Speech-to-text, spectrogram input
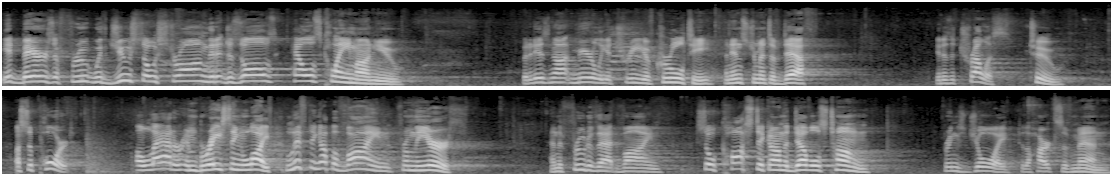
it bears a fruit with juice so strong that it dissolves hell's claim on you. But it is not merely a tree of cruelty, an instrument of death. It is a trellis, too, a support, a ladder embracing life, lifting up a vine from the earth. And the fruit of that vine, so caustic on the devil's tongue, brings joy to the hearts of men.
